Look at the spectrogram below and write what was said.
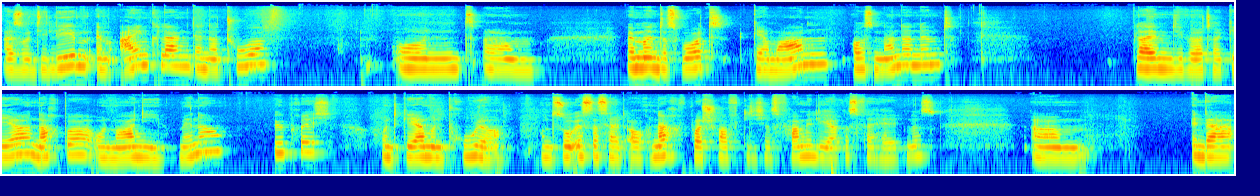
Also die leben im Einklang der Natur und ähm, wenn man das Wort Germanen auseinander nimmt, bleiben die Wörter Ger, Nachbar und Mani, Männer übrig und Germen, Bruder. Und so ist es halt auch nachbarschaftliches, familiäres Verhältnis. Ähm, in der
